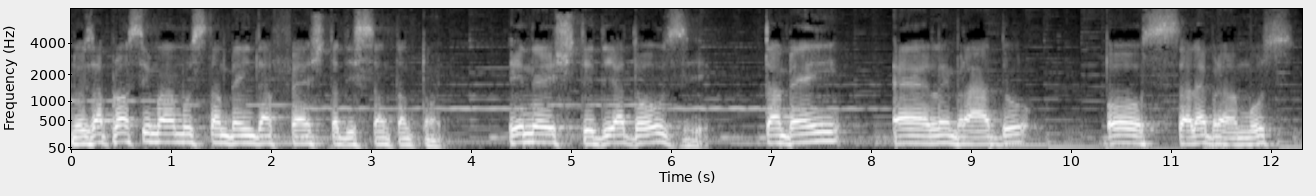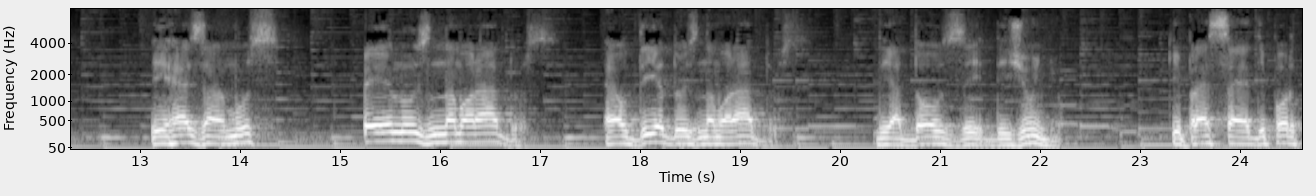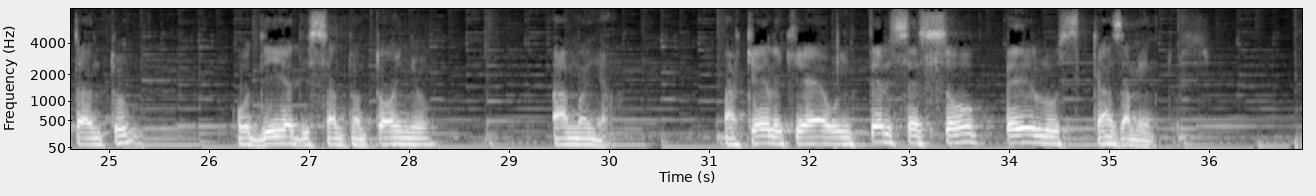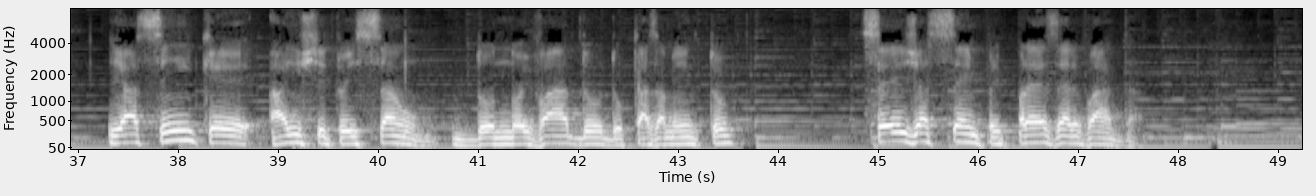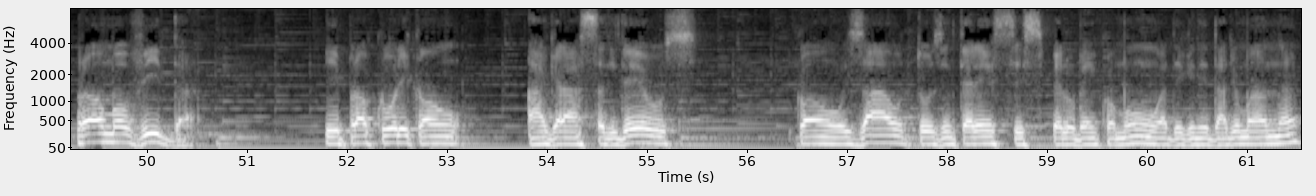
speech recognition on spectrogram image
nos aproximamos também da festa de Santo Antônio. E neste dia 12, também é lembrado ou celebramos e rezamos pelos namorados. É o dia dos namorados, dia 12 de junho, que precede, portanto, o dia de Santo Antônio amanhã. Aquele que é o intercessor pelos casamentos. E assim que a instituição do noivado, do casamento, seja sempre preservada, promovida e procure com a graça de Deus com os altos interesses pelo bem comum, a dignidade humana,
